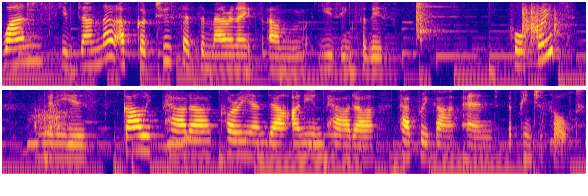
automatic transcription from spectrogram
once you've done that, I've got two sets of marinades I'm using for this pork ribs. I'm going to use garlic powder, coriander, onion powder, paprika, and a pinch of salt.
